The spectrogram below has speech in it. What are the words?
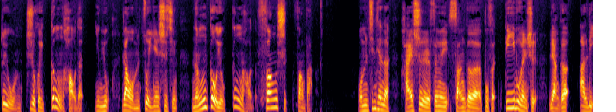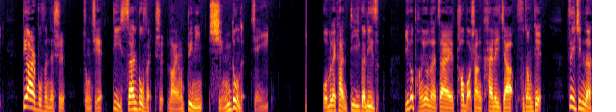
对我们智慧更好的应用，让我们做一件事情能够有更好的方式方法。我们今天呢，还是分为三个部分，第一部分是两个案例，第二部分呢是总结，第三部分是老杨对您行动的建议。我们来看第一个例子。一个朋友呢，在淘宝上开了一家服装店，最近呢，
